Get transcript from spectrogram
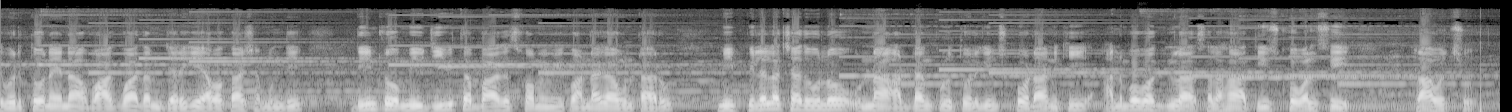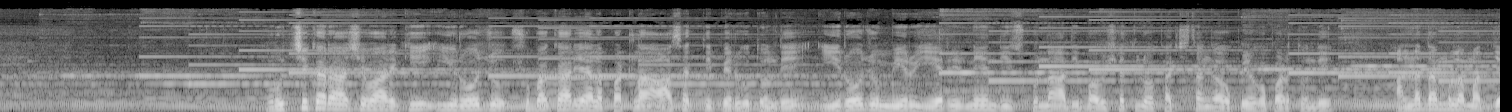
ఎవరితోనైనా వాగ్వాదం జరిగే అవకాశం ఉంది. దీంట్లో మీ జీవిత భాగస్వామి మీకు అండగా ఉంటారు. మీ పిల్లల చదువులో ఉన్న అడ్డంకులు తొలగించుకోవడానికి అనుభవజ్ఞుల సలహా తీసుకోవలసి రావచ్చు. వృశ్చిక రాశి వారికి ఈరోజు శుభకార్యాల పట్ల ఆసక్తి పెరుగుతుంది. ఈరోజు మీరు ఏ నిర్ణయం తీసుకున్నా అది భవిష్యత్తులో ఖచ్చితంగా ఉపయోగపడుతుంది. అన్నదమ్ముల మధ్య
